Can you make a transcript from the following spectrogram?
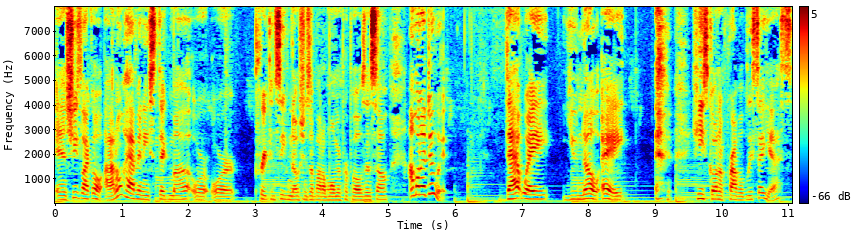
And she's like, Oh, I don't have any stigma or, or preconceived notions about a woman proposing, so I'm going to do it. That way, you know, A, he's going to probably say yes.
